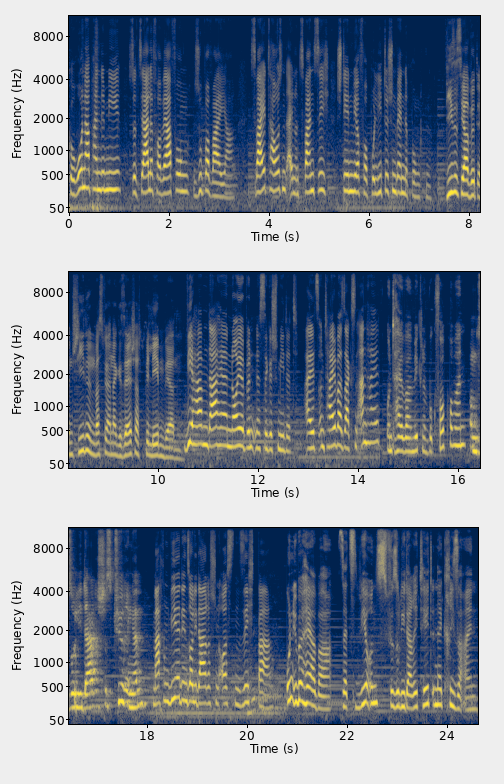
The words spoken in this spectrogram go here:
Corona-Pandemie, soziale Verwerfung, Superwahljahr. 2021 stehen wir vor politischen Wendepunkten. Dieses Jahr wird entschieden, in was für einer Gesellschaft wir leben werden. Wir haben daher neue Bündnisse geschmiedet. Als Unteilbar Sachsen-Anhalt, Unteilbar Mecklenburg-Vorpommern und Solidarisches Thüringen machen wir den solidarischen Osten sichtbar. Unüberhörbar setzen wir uns für Solidarität in der Krise ein.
